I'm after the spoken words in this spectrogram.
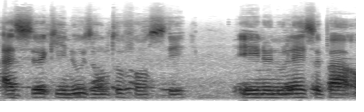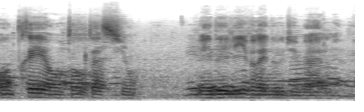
à ceux qui nous ont offensés, et ne nous laisse pas entrer en tentation, mais délivre-nous du mal.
